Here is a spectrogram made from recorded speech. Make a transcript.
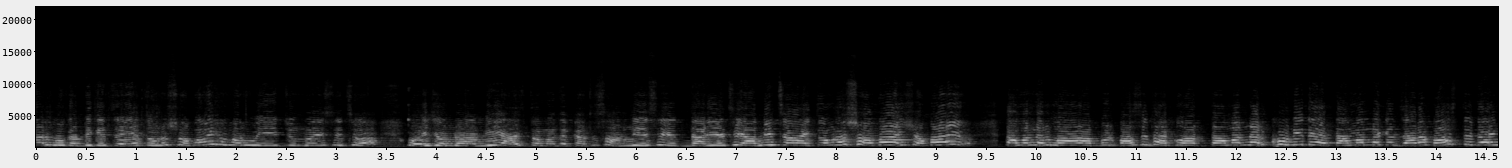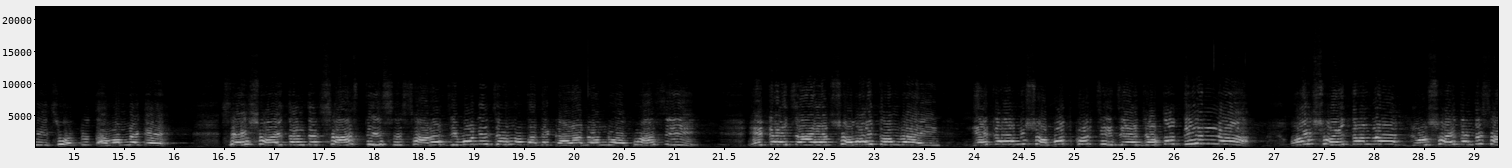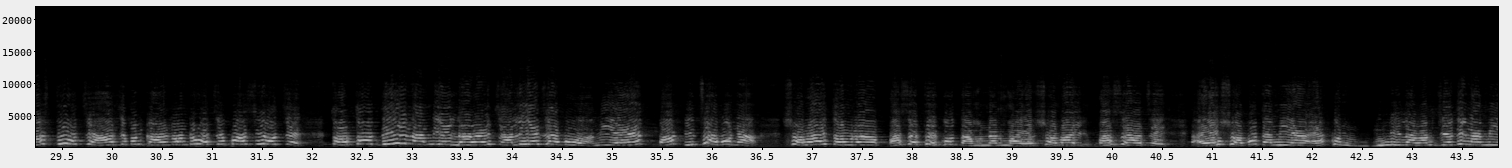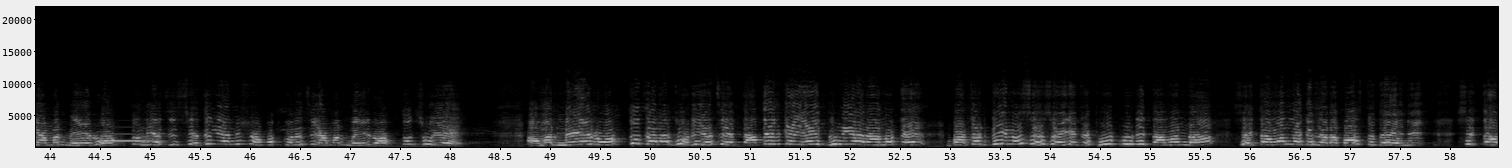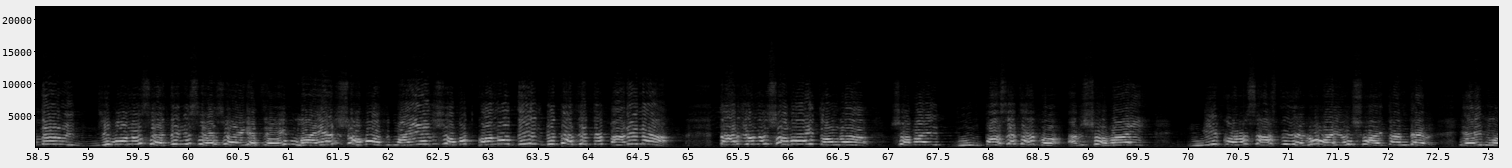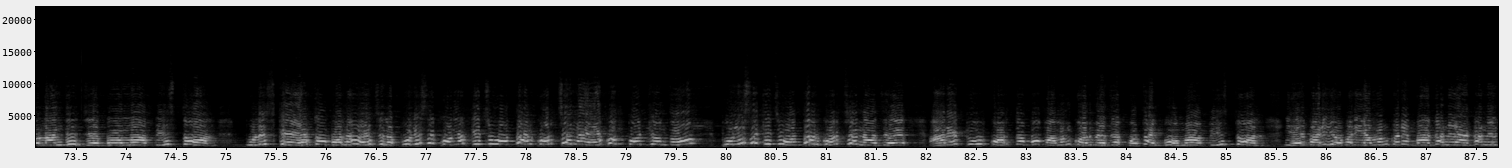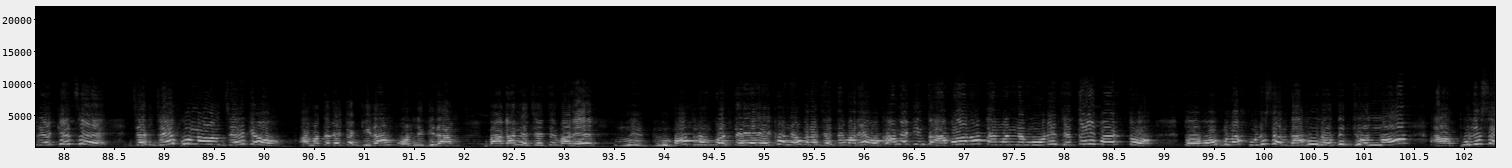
আর মুখের দিকে চেয়ে তোমরা সবাই আমার মেয়ের জন্য এসেছ। ওই জন্য আমি আজ তোমাদের কাছে সামনে এসে দাঁড়িয়েছি। আমি চাই তোমরা সবাই সবাই তামান্নার মা আব্বুর পাশে থাকো আর তামান্নার খুনিদের, তামান্নাকে যারা বাঁচতে দেয়নি ছোট্ট তামান্নাকে, সেই শয়তানদের শাস্তি সারা জীবনের জন্য তাদের কারাদণ্ড ফাঁসি। এটাই চাই আর সবাই তোমরাই। এটাই আমি শপথ করছি যে যতদিন না ওই শয়তানরা ওই শয়তানদের শাস্তি হচ্ছে আর যেমন কারাদণ্ড হচ্ছে ফাঁসি হচ্ছে ততদিন আমি এই লড়াই চালিয়ে যাব আমি এক পা পিছাবো না সবাই তোমরা পাশে থেকো তামনার মায়ের সবাই পাশে আছে। এই শপথ আমি এখন নিলাম। আর যেদিন আমি আমার মেয়ের রক্ত নিয়েছি, সেদিনই আমি শপথ করেছি আমার মেয়ের রক্ত ছুঁয়ে। আমার মেয়ের রক্ত যারা ঝরিয়েছে তাদেরকে এই দুনিয়ার আলোতে বাঁচার দিনও শেষ হয়ে গেছে ফুটফুটি তামান্না সেই তামান্নাকে যারা বাঁচতে দেয়নি সে তাদের জীবনও সেদিনই শেষ হয়ে গেছে এই মায়ের শপথ মায়ের শপথ কোনো দিন বৃথা যেতে পারে না তার জন্য সবাই তোমরা সবাই উম, পাশে থাকো আর সবাই ই কোনো শাস্তি দেখো হয় ওই শয়তানদের এই মোলানদের যে বোমা, পিস্তল, পুলিশকে এত বলা হয়েছিল, পুলিশে কোনো কিছু উদ্ধার করছে না। এখন পর্যন্ত পুলিশে কিছু উদ্ধার করছে না যে আর একটু কর্তব্য পালন করবে যে কোথায় বোমা, পিস্তল, এ বাড়ি, ও বাড়ি, এমন করে বাগানে, আগানে রেখেছে যে যে কোনো যে কেউ আমাদের এটা গ্রাম, পল্লী গ্রাম, বাগানে যেতে পারে, বাথরুম করতে, এখানে ওখানে যেতে পারে, ওখানে কিন্তু আবারও তামান্না মরে যেতেই পারতো। তো ওগুলা পুলিশের গাফিলতির জন্য পুলিশে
